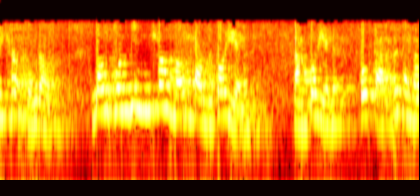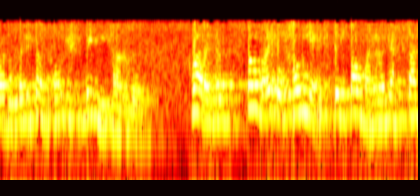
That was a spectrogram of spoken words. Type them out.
ลิกภาพของเราบางคนที่มีเป้าหมายต่ำก็เหี่ยนะต่ำก็เหี่ยนะโอกาสพัฒนาบุคลิกภาพของเขาเนี่ยไม่มีทางเลยเพราอะไรนะเป้าหมายของเขาเนี่ย เป็นเป้าหมายระยะสั้น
